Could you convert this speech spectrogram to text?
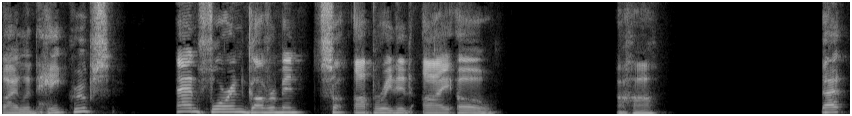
violent hate groups, and foreign government operated IO. Uh huh. That,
